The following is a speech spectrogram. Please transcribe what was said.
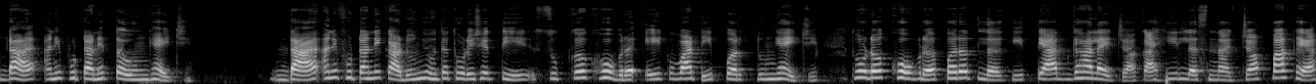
डाळ आणि फुटाणे तळून घ्यायची. डाळ आणि फुटाणे काढून घेऊन त्या थोडेसे तीळ सुकं खोबरं एक वाटी परतून घ्यायची. थोडं खोबरं परतलं की त्यात घालायच्या काही लसणाच्या पाकळ्या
